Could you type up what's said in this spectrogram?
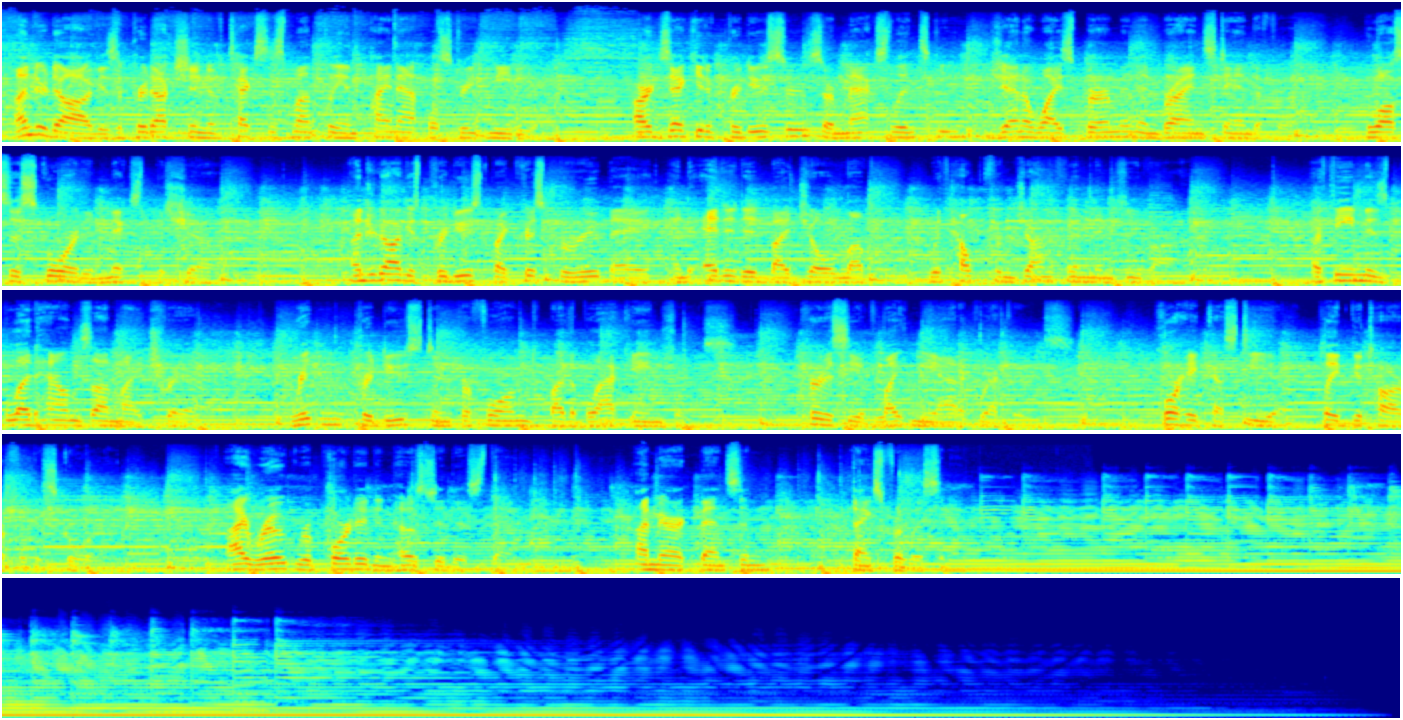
Underdog is a production of Texas Monthly and Pineapple Street Media. Our executive producers are Max Linsky, Jenna Weiss Berman, and Brian Standifer, who also scored and mixed the show. Underdog is produced by Chris Berube and edited by Joel Lovell, with help from Jonathan Menjivar. Our theme is Bloodhounds on My Trail, written, produced, and performed by the Black Angels, courtesy of Light in the Attic Records. Jorge Castillo played guitar for the score. I wrote, reported, and hosted this thing. I'm Eric Benson. Thanks for listening.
